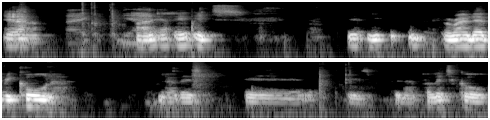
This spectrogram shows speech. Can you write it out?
Yeah. Uh, yeah, and it, it, it's it, it, around every corner. You know, there's uh, there's you know political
